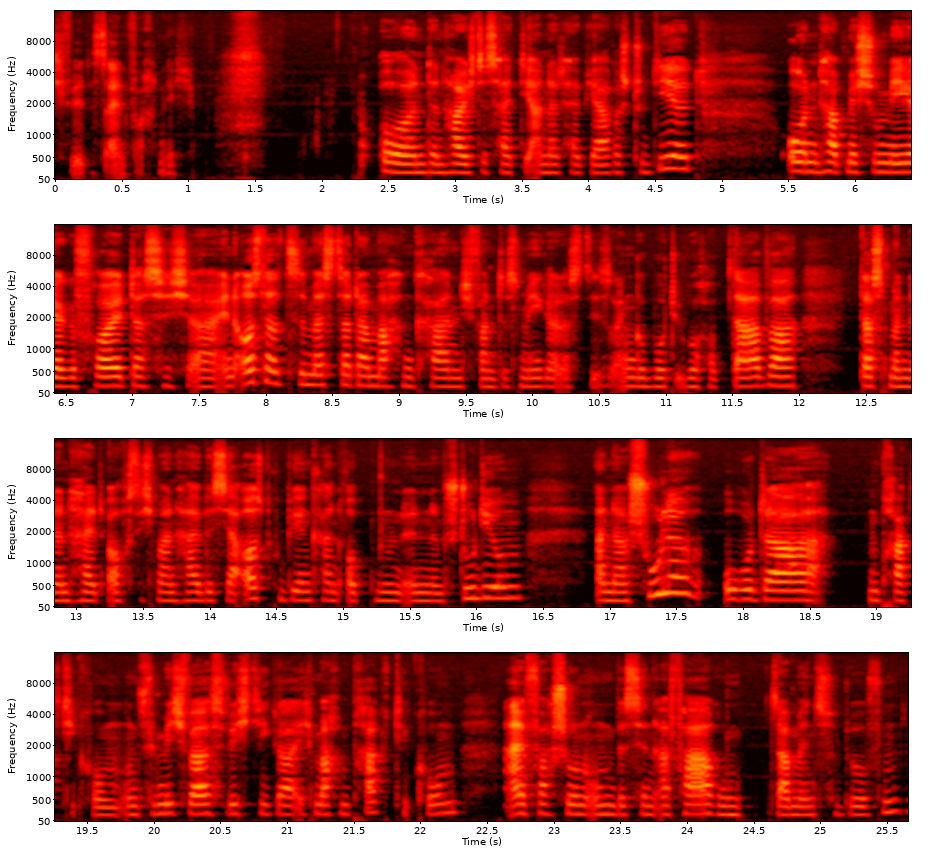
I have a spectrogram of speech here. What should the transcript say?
Ich will das einfach nicht. Und dann habe ich das halt die anderthalb Jahre studiert und habe mich schon mega gefreut, dass ich äh, ein Auslandssemester da machen kann. Ich fand es mega, dass dieses Angebot überhaupt da war dass man dann halt auch sich mal ein halbes Jahr ausprobieren kann, ob nun in einem Studium an der Schule oder ein Praktikum. Und für mich war es wichtiger, ich mache ein Praktikum, einfach schon um ein bisschen Erfahrung sammeln zu dürfen.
